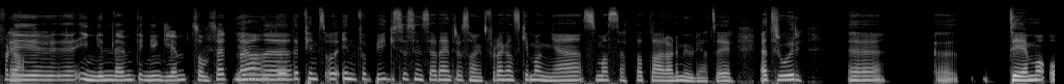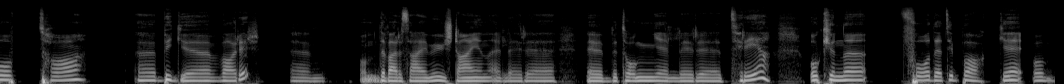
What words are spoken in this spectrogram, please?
fordi ja. ingen nevnt, ingen glemt, sånn sett. Men, ja, det, det finnes, og innenfor bygg så syns jeg det er interessant, for det er ganske mange som har sett at der er det muligheter. Jeg tror Eh, eh, det med å ta eh, byggevarer, om det være seg murstein eller betong eller tre, og kunne få det tilbake og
